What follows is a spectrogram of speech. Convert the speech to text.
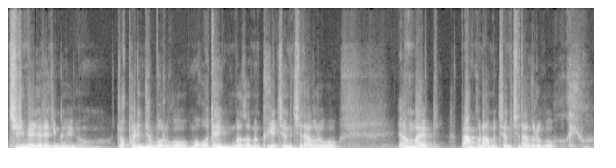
질이 멸렬해진 거예요. 쪽팔린 줄 모르고, 뭐, 오뎅 먹으면 그게 정치다 그러고, 양말 빵꾸 나면 정치다 그러고, 휴.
